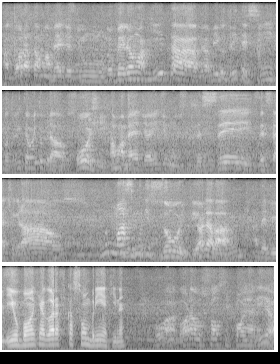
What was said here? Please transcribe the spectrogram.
agora tá uma média de um. No verão aqui tá, meu amigo, 35, 38 graus. Hoje tá uma média aí de uns 16, 17 graus. No máximo 18. E olha lá, a delícia. E o bom é que agora fica sombrinha aqui, né? Pô, agora o sol se põe ali, ó.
